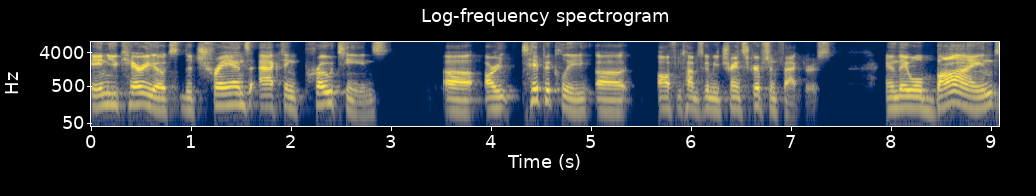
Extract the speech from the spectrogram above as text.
in eukaryotes, the trans-acting proteins uh, are typically uh, oftentimes going to be transcription factors, and they will bind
